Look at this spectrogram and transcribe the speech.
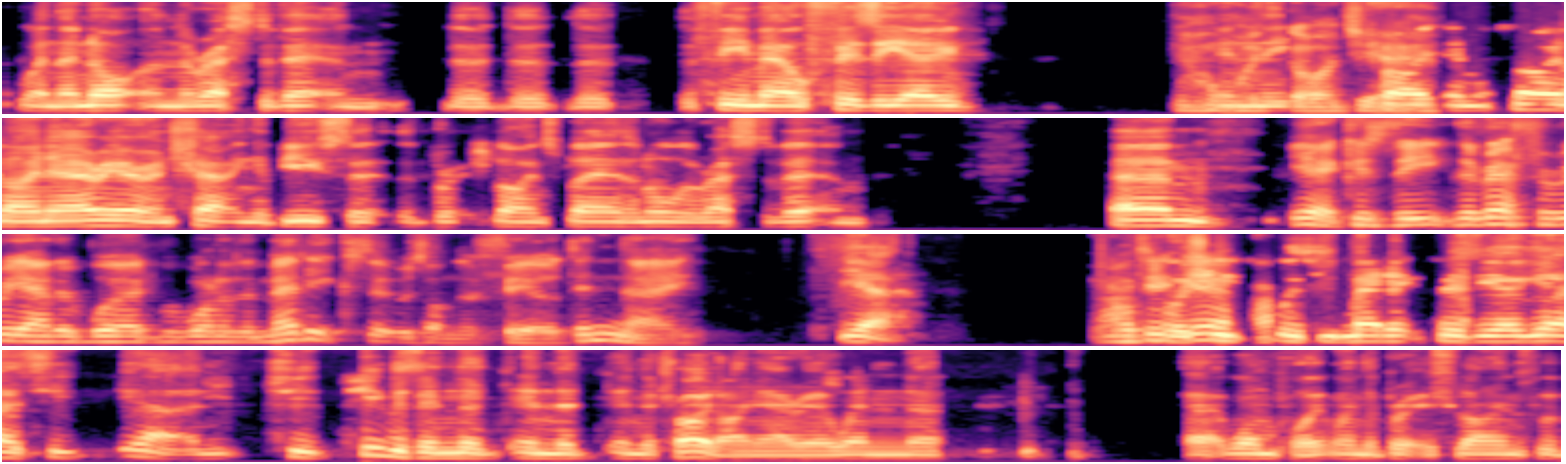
when they're not, and the rest of it, and the the the, the female physio oh in the God, yeah. in the sideline area and shouting abuse at the British Lions players and all the rest of it, and um, yeah, because the the referee had a word with one of the medics that was on the field, didn't they? Yeah. I did, well, yeah. she, was she medic physio? Yeah, she yeah, and she she was in the in the in the try line area when uh, at one point when the British Lions were,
